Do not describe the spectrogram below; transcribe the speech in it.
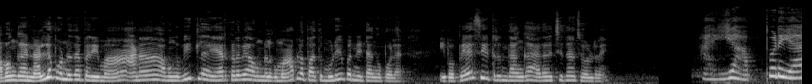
அவங்க நல்ல பொண்ணு தான் பெரியமா ஆனா அவங்க வீட்ல ஏற்கனவே அவங்களுக்கு மாப்பிள்ளை பார்த்து முடிவு பண்ணிட்டாங்க போல. இப்ப பேசிட்டு இருந்தாங்க அதை வச்சு தான் சொல்றேன். ஐயா அப்படியா?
